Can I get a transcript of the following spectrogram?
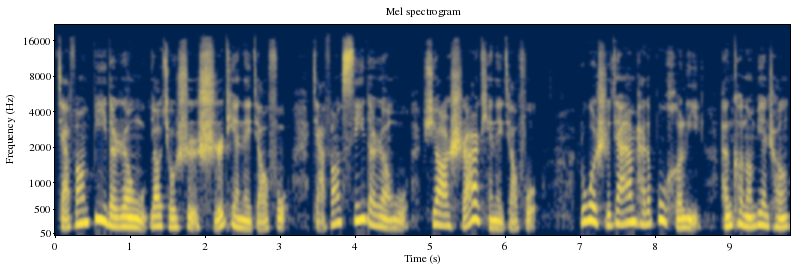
甲方 B 的任务要求是十天内交付；甲方 C 的任务需要十二天内交付。如果时间安排的不合理，很可能变成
